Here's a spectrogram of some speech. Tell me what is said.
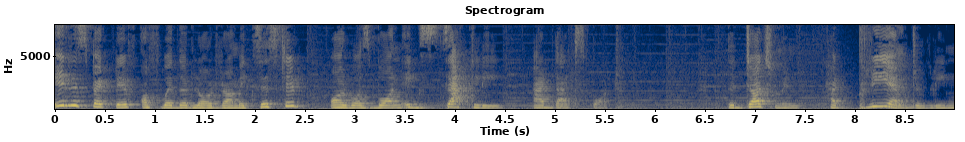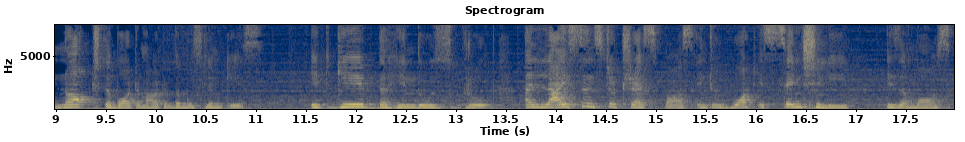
irrespective of whether Lord Ram existed or was born exactly at that spot. The judgment had preemptively knocked the bottom out of the Muslim case. It gave the Hindus group a license to trespass into what essentially is a mosque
